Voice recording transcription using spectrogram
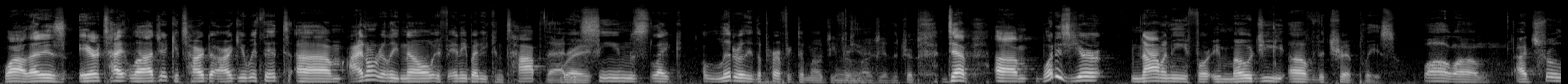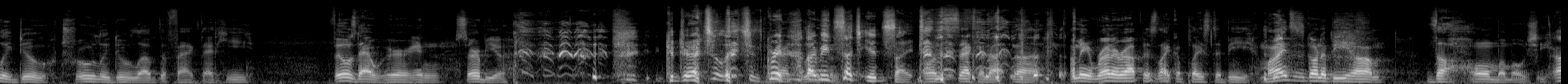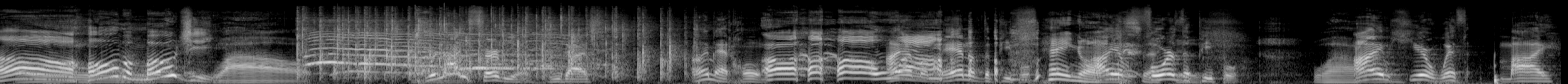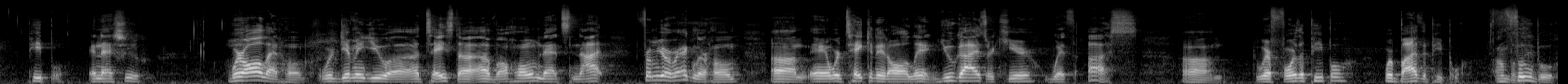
Wow, that is airtight logic. It's hard to argue with it. Um, I don't really know if anybody can top that. It seems like literally the perfect emoji for emoji of the trip. Dev, um, what is your nominee for emoji of the trip, please? Well, um, I truly do, truly do love the fact that he feels that we're in Serbia. Congratulations. Great. I mean, such insight. On second up, nah. I mean, runner up is like a place to be. Mine's is going to be um, the home emoji. Oh, home emoji. Wow. We're not in Serbia, you guys. I'm at home. Oh, wow. I am a man of the people. Hang on. I am for the people. Wow. I'm here with my people, and that's you. We're all at home. We're giving you a, a taste of a home that's not from your regular home, um, and we're taking it all in. You guys are here with us. Um, we're for the people. We're by the people. FUBU,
